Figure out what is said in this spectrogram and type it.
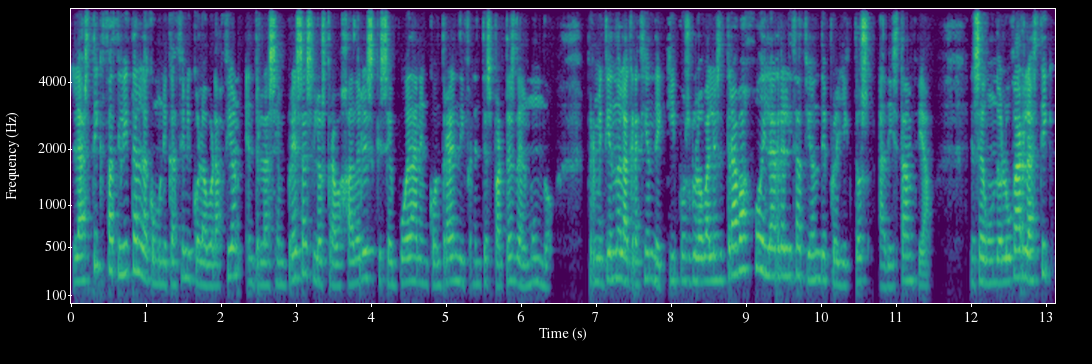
las TIC facilitan la comunicación y colaboración entre las empresas y los trabajadores que se puedan encontrar en diferentes partes del mundo, permitiendo la creación de equipos globales de trabajo y la realización de proyectos a distancia. En segundo lugar, las TIC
